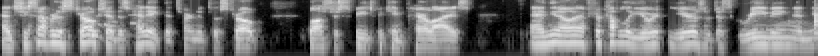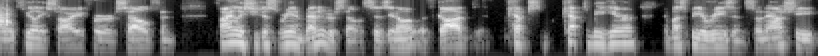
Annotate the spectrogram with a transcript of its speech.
and she suffered a stroke. She had this headache that turned into a stroke, lost her speech, became paralyzed. And, you know, after a couple of year, years of just grieving and, you know, feeling sorry for herself, and finally she just reinvented herself and says, you know, if God kept, kept me here, it must be a reason. So now she,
